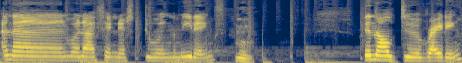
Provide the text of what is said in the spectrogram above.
And then when I finish doing the meetings, うん、then I'll do writing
